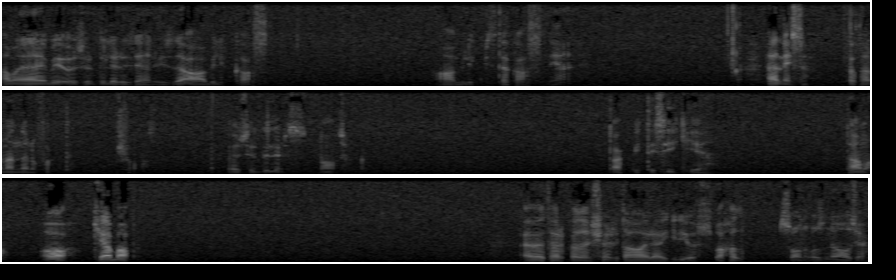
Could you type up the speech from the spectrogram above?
Ama yani bir özür dileriz yani bizde abilik kalsın. Abilik bizde kalsın yani. Her neyse. Zaten benden ufaktı. Bir şey olmaz. Özür dileriz. Ne olacak? Tak vitesi 2'ye. Tamam. Oh kebap. Evet arkadaşlar daha hala gidiyoruz. Bakalım sonumuz ne olacak?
